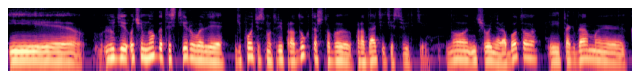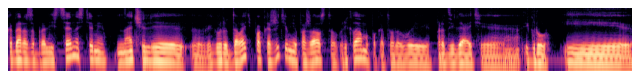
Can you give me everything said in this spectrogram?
И люди очень много тестировали гипотез внутри продукта, чтобы продать эти свитки. Но ничего не работало. И тогда мы, когда разобрались с ценностями, начали... Э, я говорю, давайте покажите мне, пожалуйста, рекламу, по которой вы продвигаете э, игру. И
